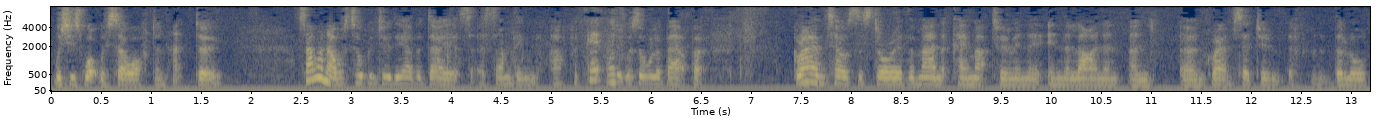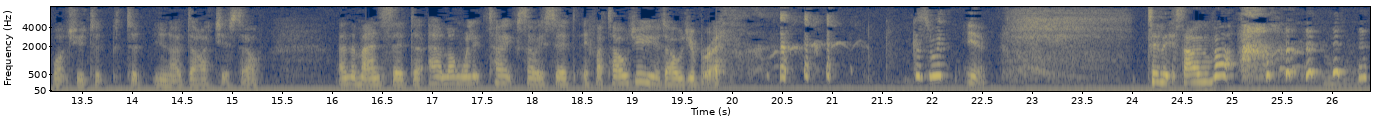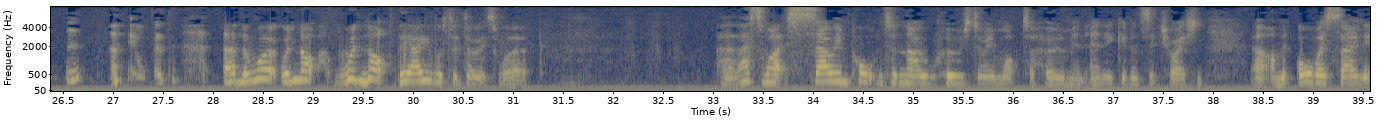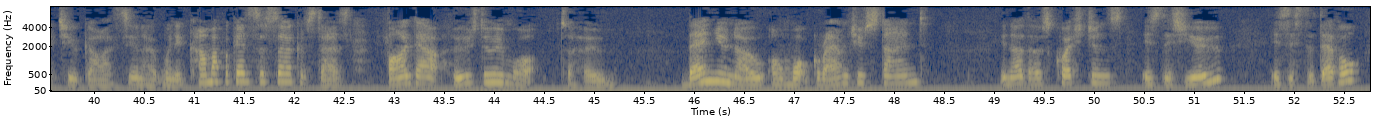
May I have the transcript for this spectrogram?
which is what we so often do. Someone I was talking to the other day at, something, I forget what it was all about, but Graham tells the story of the man that came up to him in the in the line, and, and, and Graham said to him, the, "The Lord wants you to, to, you know, die to yourself." And the man said, "How long will it take?" So he said, "If I told you, you'd hold your breath." Because we, yeah till it's over. and, it would, and the work would not would not be able to do its work. Uh, that's why it's so important to know who's doing what to whom in any given situation. Uh, I'm always saying it to you guys. You know, when you come up against a circumstance, find out who's doing what to whom. Then you know on what ground you stand. You know those questions: Is this you? Is this the devil?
